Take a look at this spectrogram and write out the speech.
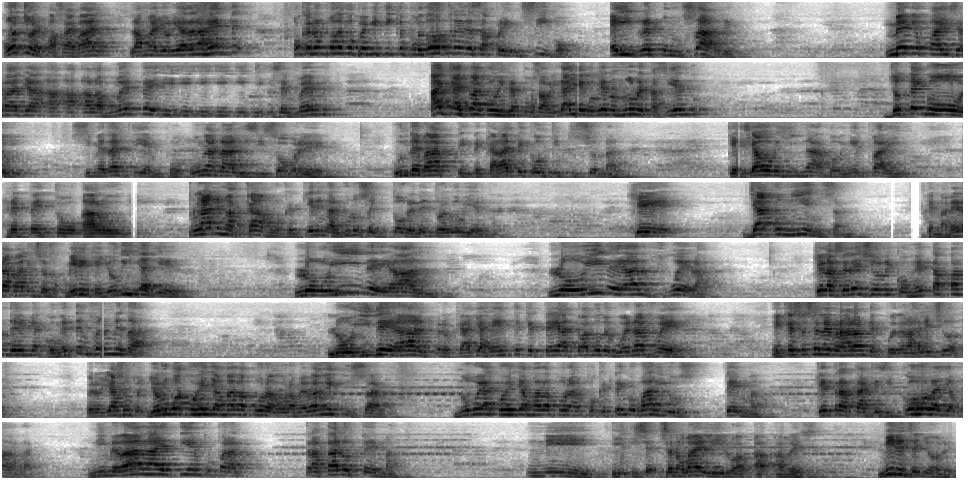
Cocho, el pasar la mayoría de la gente. Porque no podemos permitir que por dos o tres desaprensivos e irresponsables medio país se vaya a, la muerte y, se enferme. Hay que actuar con irresponsabilidad y el gobierno no lo está haciendo. Yo tengo hoy, si me da el tiempo, un análisis sobre un debate de carácter constitucional que se ha originado en el país respecto a los planes macabros que tienen algunos sectores dentro del gobierno que ya comienzan de manera maliciosa. Miren que yo dije ayer, lo ideal, lo ideal fuera que las elecciones con esta pandemia, con esta enfermedad, lo ideal, pero que haya gente que esté actuando de buena fe, es que se celebraran después de las elecciones. Pero ya yo no voy a coger llamadas por ahora, me van a excusar. No voy a coger llamadas por ahora porque tengo varios temas que tratar, que si cojo la llamada, ni me va a dar el tiempo para tratar los temas. ni... Y, se, nos va el hilo a, veces. Miren, señores.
